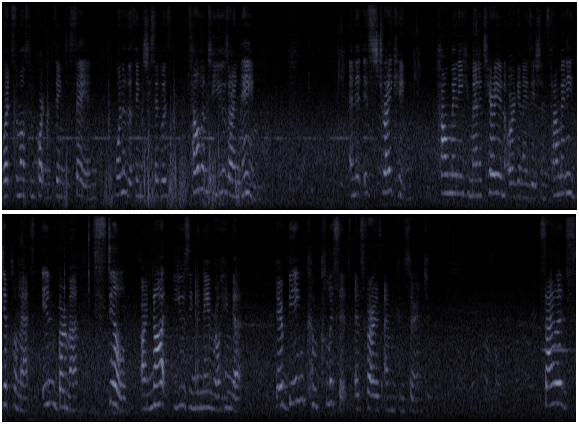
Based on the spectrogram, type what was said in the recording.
what's the most important thing to say? And one of the things she said was, tell them to use our name. And it is striking how many humanitarian organizations, how many diplomats in Burma still are not using the name Rohingya. They're being complicit as far as I'm concerned. Silence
